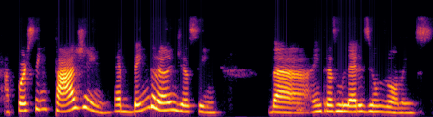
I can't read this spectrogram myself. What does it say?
a porcentagem é bem grande, assim, da, entre as mulheres e os homens.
